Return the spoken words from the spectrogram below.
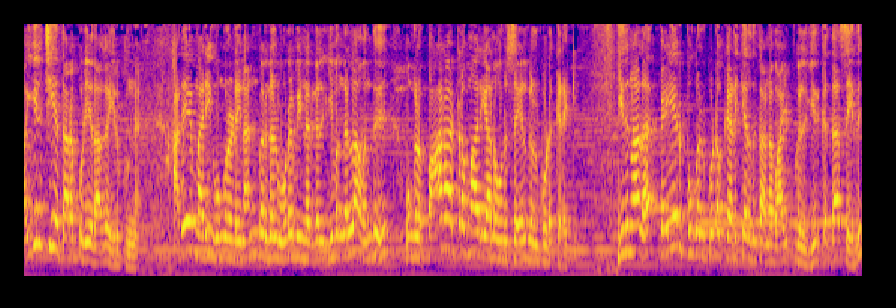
மகிழ்ச்சியை தரக்கூடியதாக இருக்குங்க. அதே மாதிரி உங்களுடைய நண்பர்கள் உறவினர்கள் இவங்கெல்லாம் வந்து உங்களை பாராட்டுற மாதிரியான ஒரு செயல்கள் கூட கிடைக்கும். இதனால பெயர் புகழ் கூட கிடைக்கிறதுக்கான வாய்ப்புகள் இருக்கத்தான் செய்து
